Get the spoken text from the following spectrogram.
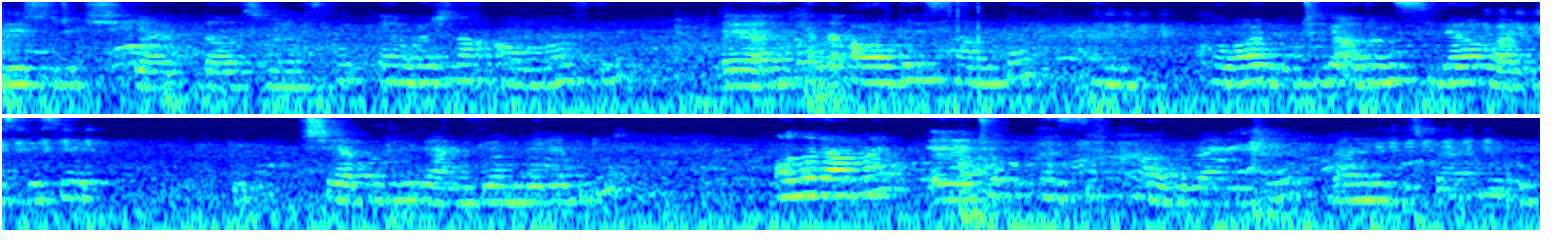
bir sürü kişi geldi daha sonrasında. En başından almazdım. E, hadi aldıysam da hani kovardım. Çünkü adamın silahı var. İstese şey yapabilir yani gönderebilir. Ona rağmen e, çok pasif kaldı bence. Ben de hiç beğenmedim.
